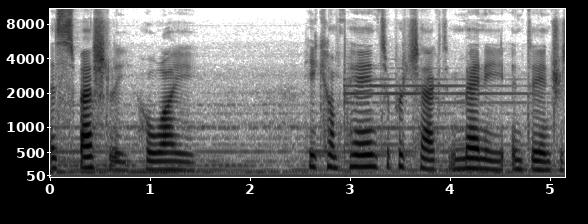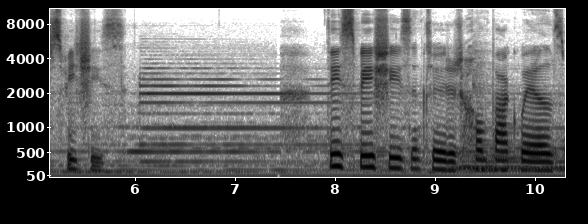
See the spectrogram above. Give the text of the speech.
especially Hawaii. He campaigned to protect many endangered species. These species included humpback whales,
